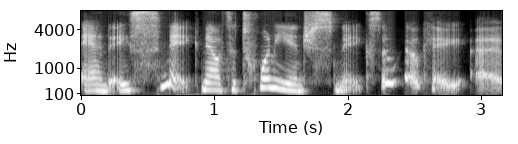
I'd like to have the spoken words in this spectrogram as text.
and a snake. Now, it's a 20 inch snake, so okay, uh,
